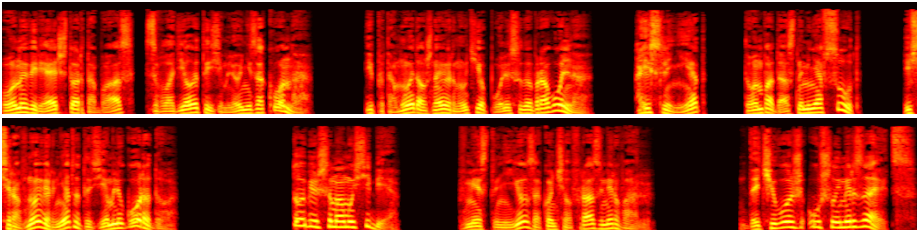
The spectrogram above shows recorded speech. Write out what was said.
«Он уверяет, что Артабаз завладел этой землей незаконно, и потому я должна вернуть ее полису добровольно. А если нет, то он подаст на меня в суд и все равно вернет эту землю городу. То бишь самому себе. Вместо нее закончил фразу Мирван. «Да чего ж ушлый мерзавец?»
